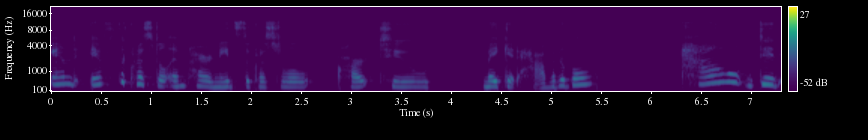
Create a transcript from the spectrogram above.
And if the Crystal Empire needs the Crystal Heart to make it habitable, how did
